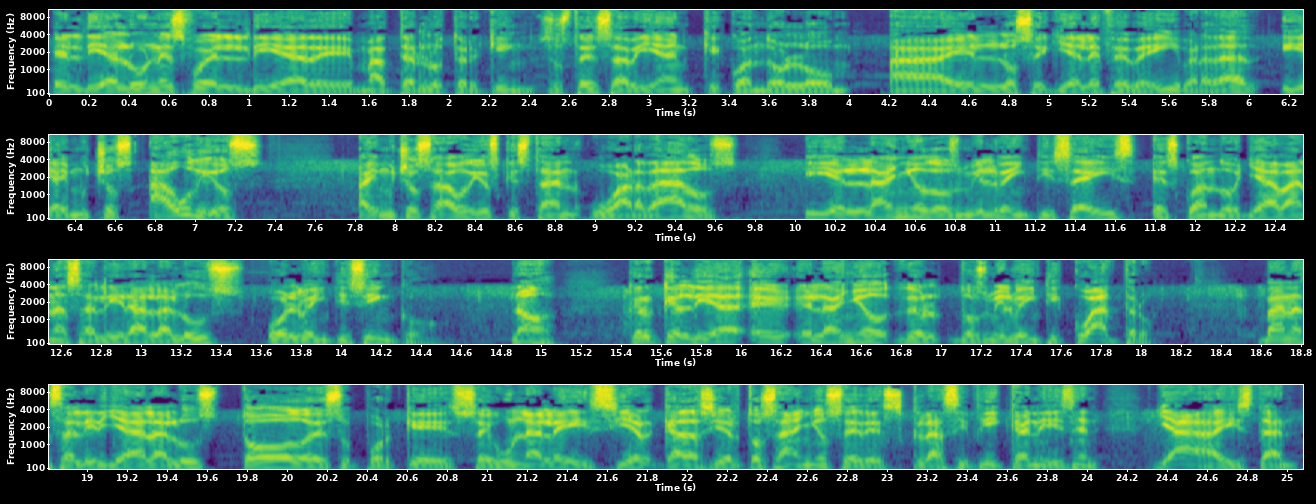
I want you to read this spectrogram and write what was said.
el día lunes fue el día de Martin Luther King. Ustedes sabían que cuando lo, a él lo seguía el FBI, ¿verdad? Y hay muchos audios hay muchos audios que están guardados y el año 2026 es cuando ya van a salir a la luz o el 25. No, creo que el día eh, el año del 2024 van a salir ya a la luz todo eso porque según la ley cada ciertos años se desclasifican y dicen, "Ya, ahí están."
